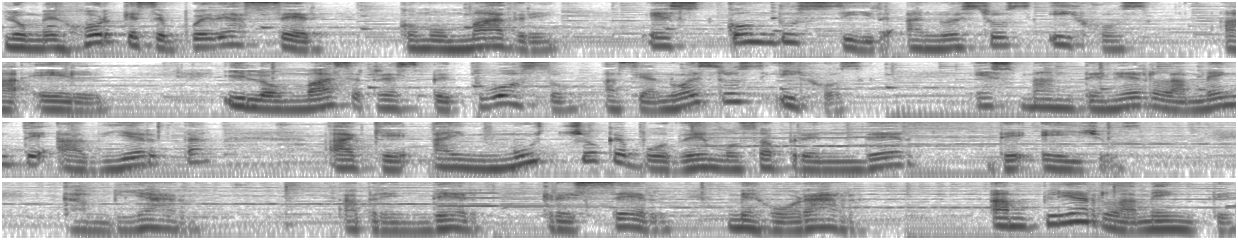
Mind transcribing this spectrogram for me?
lo mejor que se puede hacer como madre es conducir a nuestros hijos a Él. Y lo más respetuoso hacia nuestros hijos es mantener la mente abierta a que hay mucho que podemos aprender de ellos. Cambiar, aprender, crecer, mejorar, ampliar la mente,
